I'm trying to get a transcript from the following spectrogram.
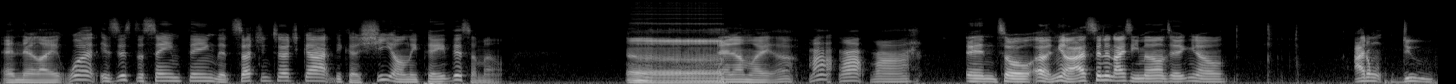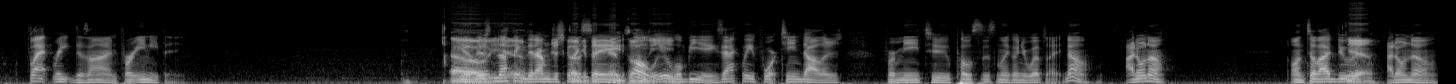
and they're like, "What is this the same thing that such and such got because she only paid this amount?" Uh. And I'm like, uh, wah, wah, wah. and so uh, you know, I sent a nice email and said, you know, I don't do flat rate design for anything. Oh, yeah, there's yeah. nothing that I'm just gonna like say. Oh, the... it will be exactly fourteen dollars for me to post this link on your website. No, I don't know. Until I do yeah. it, I don't know.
